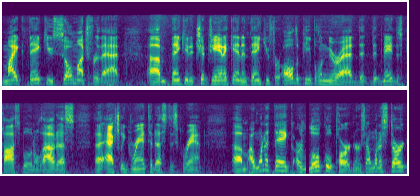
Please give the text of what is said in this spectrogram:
Mike, thank you so much for that. Um, thank you to Chip Jaenichen and thank you for all the people in MARAD that, that made this possible and allowed us, uh, actually granted us this grant. Um, I want to thank our local partners. I want to start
